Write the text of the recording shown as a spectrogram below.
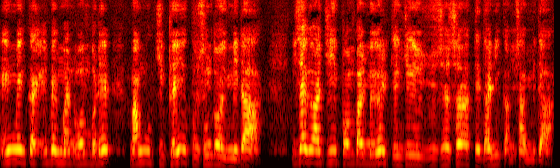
액면가 100만 원불의 만국 집회의 구성도입니다. 이상과 같이 본 발명을 경청해 주셔서 대단히 감사합니다.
